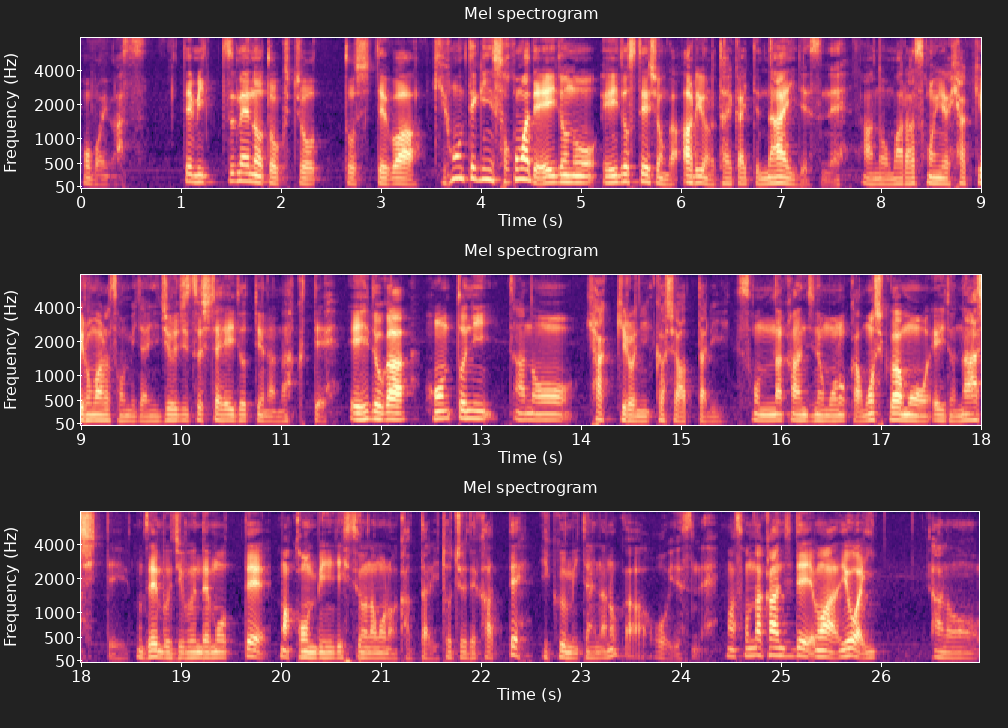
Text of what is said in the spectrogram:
思います。で3つ目の特徴としては基本的にそこまでエイドのエイドステーションがあるような大会ってないですね。あのマラソンや100キロマラソンみたいに充実したエイドっていうのはなくてエイドが本当にあの100キロに1箇所あったりそんな感じのものかもしくはもうエイドなしっていう全部自分で持って、まあ、コンビニで必要なものを買ったり途中で買っていくみたいなのが多いですね、まあ、そんな感じで、まあ、要はあの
